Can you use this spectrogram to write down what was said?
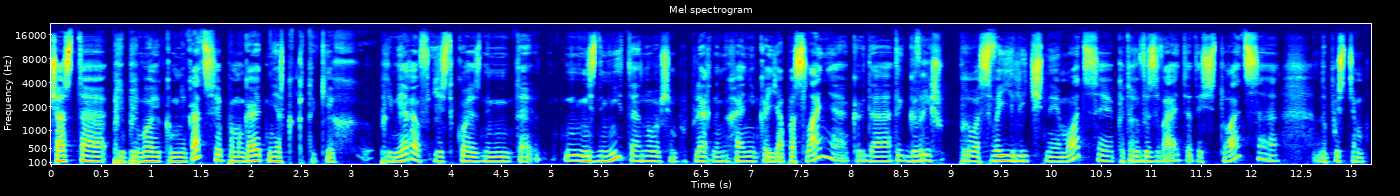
Часто при прямой коммуникации помогает несколько таких примеров. Есть такое знаменитое, не знаменитое, но, в общем, популярная механика «я послание», когда ты говоришь про свои личные эмоции, которые вызывает эта ситуация. Допустим,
